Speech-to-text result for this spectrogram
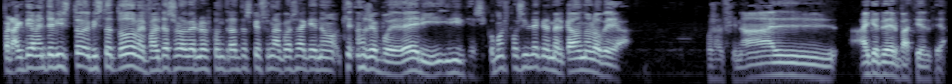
prácticamente he visto, he visto todo, me falta solo ver los contratos, que es una cosa que no, que no se puede ver. Y, y dices, ¿y cómo es posible que el mercado no lo vea? Pues al final hay que tener paciencia.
